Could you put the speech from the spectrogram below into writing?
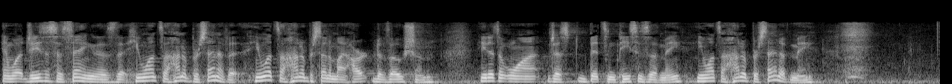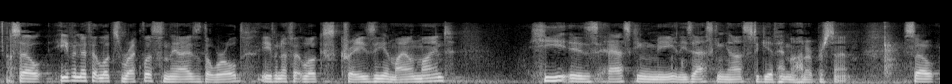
And what Jesus is saying is that He wants 100% of it. He wants 100% of my heart devotion. He doesn't want just bits and pieces of me. He wants 100% of me. So even if it looks reckless in the eyes of the world, even if it looks crazy in my own mind, He is asking me and He's asking us to give Him 100%. So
